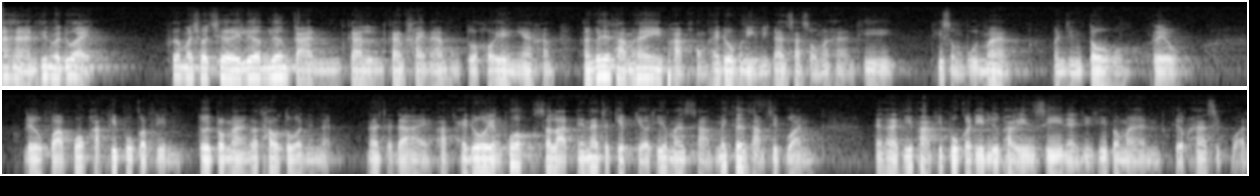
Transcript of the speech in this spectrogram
อาหารขึ้นมาด้วย เพื่อมาชดเชยเรื่องเรื่องการการการคายน้ำของตัวเขาเองเนี้ยครับมันก็จะทำให้ผักของไฮโดรโปนิกมีการสะสมอาหารที่ที่สมบูรณ์มาก มันจึงโตเร็ว เร็วกว่าพวกผักที่ปลูกกับดิน โดยประมาณก็เท่าตัวนึงอะน่าจะได้ผักไฮโดรอย่างพวกสลัดเนี่ยน่าจะเก็บเกี่ยวที่ประมาณสามไม่เกินสามสิบวัน ในขณะที่ผักที่ปลูกกับดินหรือผักอินทรีย์เนี่ยอยู่ที่ประมาณเกือบห้าสิบวัน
